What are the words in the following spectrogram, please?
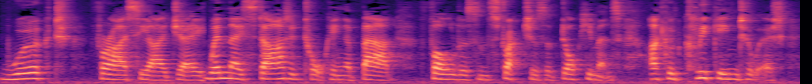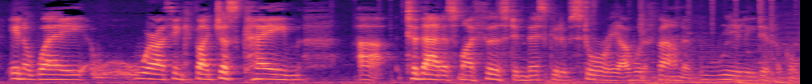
worked for ICIJ, when they started talking about folders and structures of documents, I could click into it in a way where I think if I just came uh, to that as my first investigative story, I would have found it really difficult.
